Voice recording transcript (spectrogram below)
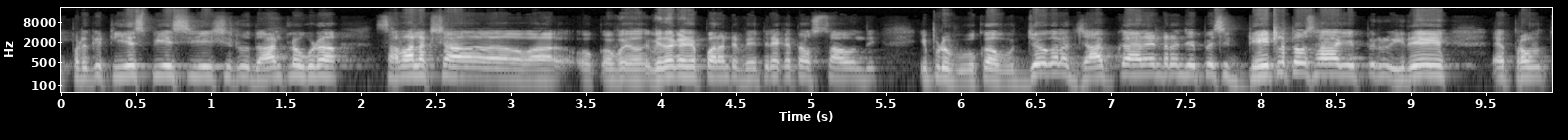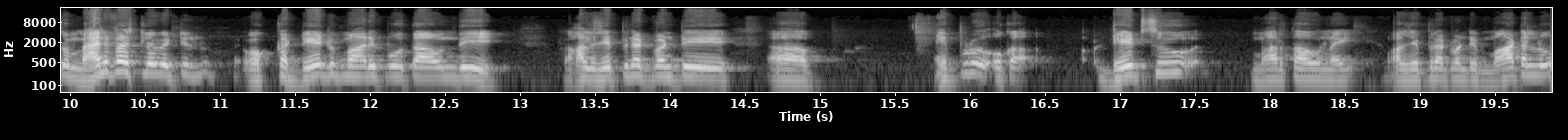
ఇప్పటికీ టీఎస్పీఎస్సీ చేసిర్రు? దాంట్లో కూడా సవా లక్ష ఒక విధంగా చెప్పాలంటే వ్యతిరేకత వస్తూ ఉంది. ఇప్పుడు ఒక ఉద్యోగాల జాబ్ క్యాలెండర్ అని చెప్పేసి డేట్లతో సహా చెప్పారు ఇదే ప్రభుత్వం మేనిఫెస్టోలో పెట్టిర్రు. ఒక్క డేట్ మారిపోతూ ఉంది. వాళ్ళు చెప్పినటువంటి ఎప్పుడు ఒక డేట్స్ మారుతూ ఉన్నాయి. వాళ్ళు చెప్పినటువంటి మాటలు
